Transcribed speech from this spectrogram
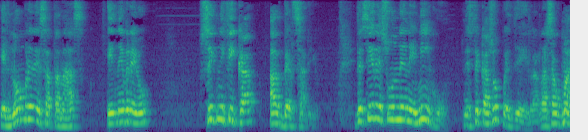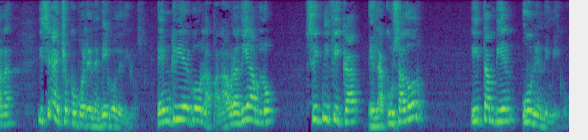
El nombre de Satanás en hebreo significa adversario. Es decir, es un enemigo, en este caso pues de la raza humana, y se ha hecho como el enemigo de Dios. En griego la palabra diablo significa el acusador y también un enemigo.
